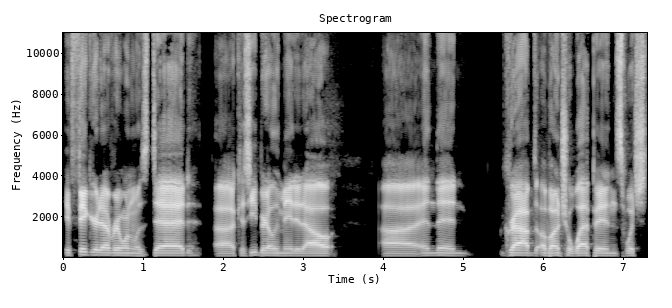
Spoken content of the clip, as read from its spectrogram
He figured everyone was dead because he barely made it out, uh, and then grabbed a bunch of weapons, which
